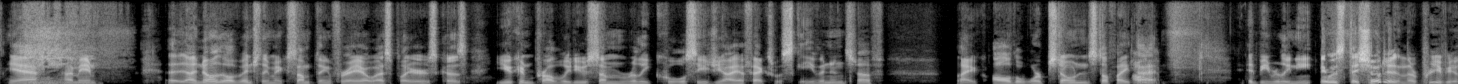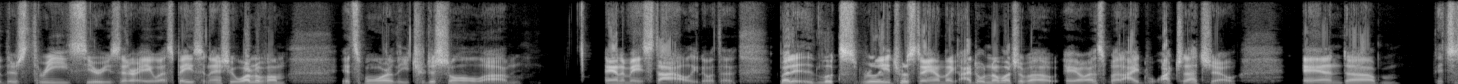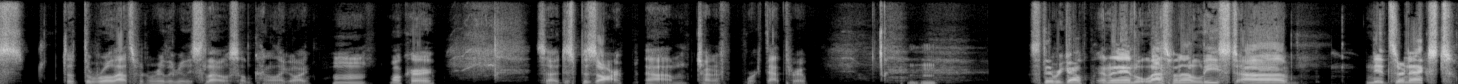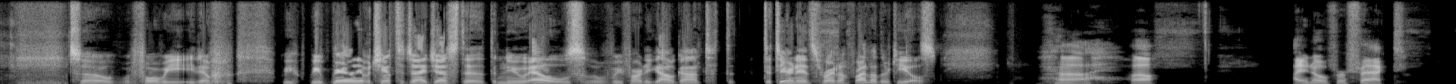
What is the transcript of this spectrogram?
Yeah. I mean, I I know they'll eventually make something for AOS players because you can probably do some really cool CGI effects with Skaven and stuff. Like all the warpstone and stuff like Oh, that. It'd be really neat. It was they showed it in their preview. There's three series that are AOS based, and actually one of them, it's more the traditional um, anime style, you know, with the, but it, it looks really interesting. I'm like, I don't know much about AOS, but I'd watch that show, and um, it's just the, the rollout's been really really slow. So I'm kind of like going, hmm, okay. So just bizarre. Um, trying to work that through. Mhm. So there we go. And then last but not least, uh, NIDS are next. So before we, you know, we we barely have a chance to digest the, the new elves. We've already now got the, the Tyranids right off right on their heels. Uh, well, I know for a fact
